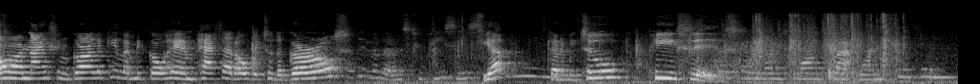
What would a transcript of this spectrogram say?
All nice and garlicky. Let me go ahead and pass that over to the girls. I didn't know that was two pieces. Yep, it's gonna be two pieces. One flat one.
